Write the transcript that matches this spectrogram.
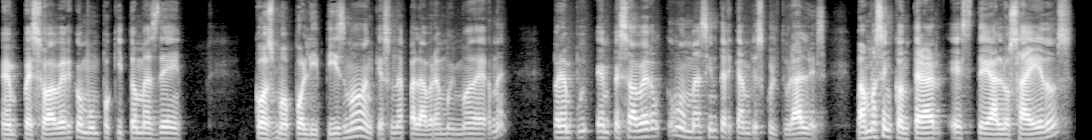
empezó a haber como un poquito más de cosmopolitismo, aunque es una palabra muy moderna, pero empezó a haber como más intercambios culturales. Vamos a encontrar este, a los aedos,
